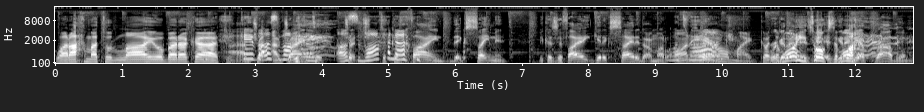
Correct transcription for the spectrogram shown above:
Wa rahmatullahi wa barakatuh. I'm, trying to, to, to find the excitement. Because if I get excited, Omar, What's on wrong? air, oh my god, the gonna, more he talks, the more be a problem.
